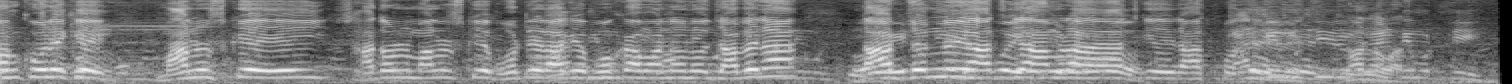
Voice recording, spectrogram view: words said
লক্ষ্য রেখে মানুষকে এই সাধারণ মানুষকে ভোটের আগে বোকা বানানো যাবে না। তার জন্যই আজকে আমরা আজকে রাজপথে। ধন্যবাদ।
